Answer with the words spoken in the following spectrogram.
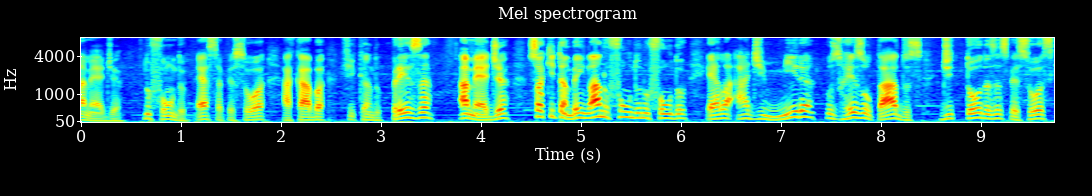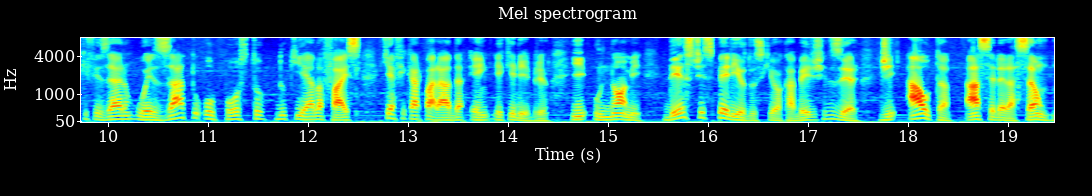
na média. No fundo, essa pessoa acaba ficando presa à média, só que também lá no fundo, no fundo, ela admira os resultados de todas as pessoas que fizeram o exato oposto do que ela faz, que é ficar parada em equilíbrio. E o nome destes períodos que eu acabei de te dizer, de alta aceleração,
